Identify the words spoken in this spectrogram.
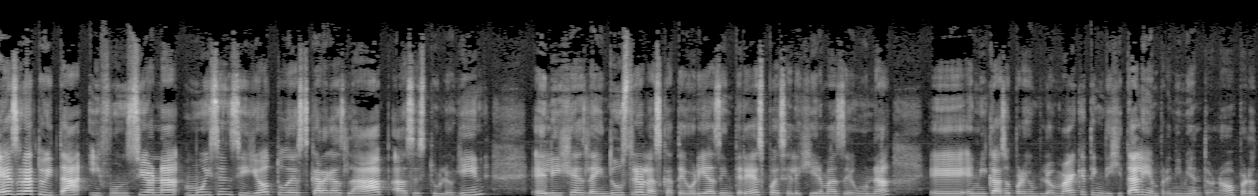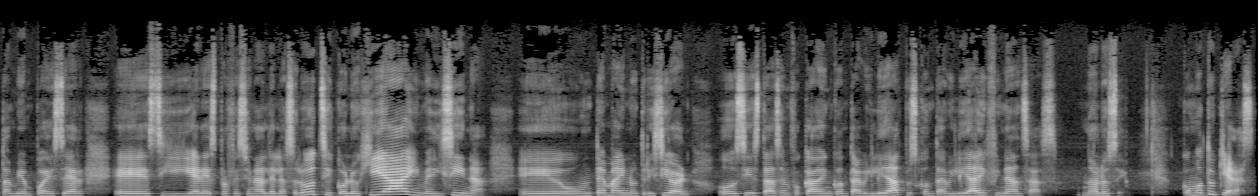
Es gratuita y funciona muy sencillo. Tú descargas la app, haces tu login, eliges la industria o las categorías de interés, puedes elegir más de una. Eh, en mi caso, por ejemplo, marketing digital y emprendimiento, ¿no? Pero también puede ser eh, si eres profesional de la salud, psicología y medicina, eh, o un tema de nutrición, o si estás enfocado en contabilidad, pues contabilidad y finanzas, no lo sé, como tú quieras.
